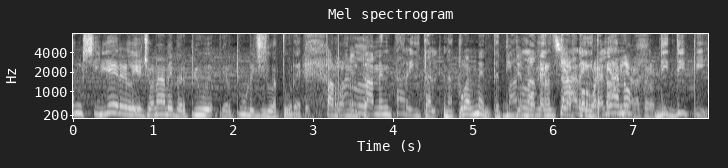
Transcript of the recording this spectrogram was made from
consigliere regionale per più, per più legislature, Parlamenta- parlamentare italiano, naturalmente, Di parlamentare italiano di DP,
